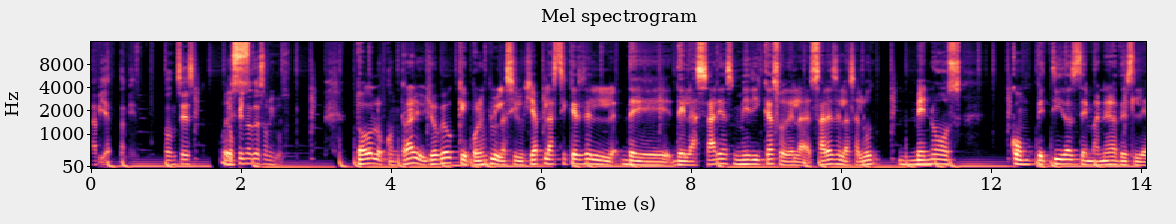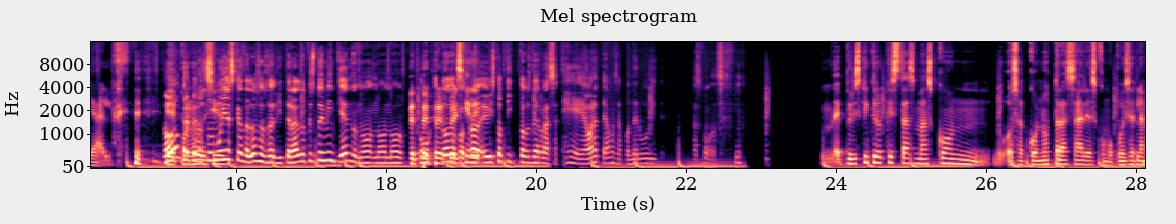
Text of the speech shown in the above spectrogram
abiertamente. Entonces, ¿qué pues opinas de eso, amigos? Todo lo contrario, yo veo que, por ejemplo, la cirugía plástica es del, de, de las áreas médicas o de las áreas de la salud menos competidas de manera desleal. No, eh, pero, son muy escandalosos. O sea, literal, no te estoy mintiendo. No, no, no. Como que todo lo contrario. He visto TikToks de raza. Eh, ahora te vamos a poner eh, Pero es que creo que estás más con, o sea, con otras áreas, como puede ser la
